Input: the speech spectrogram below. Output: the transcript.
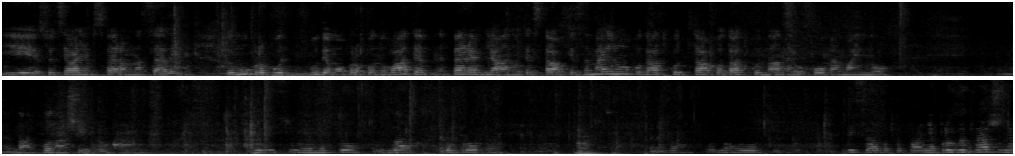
і соціальним сферам населення. Тому будемо пропонувати переглянути ставки земельного податку та податку на нерухоме майно по нашій громаді. Голосуємо. Хто за, хто проти? Одноголосно. Десяте питання. Про затвердження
